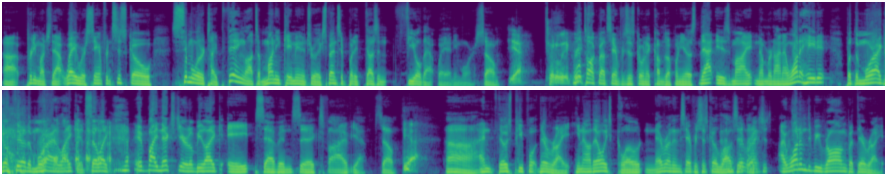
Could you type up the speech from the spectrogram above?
uh, pretty much that way. Where San Francisco, similar type thing, lots of money came in, it's really expensive, but it doesn't feel that way anymore. So Yeah. Totally agree. we'll talk about San Francisco when it comes up on your list. That is my number nine. I want to hate it, but the more I go there, the more I like it. So like, if by next year it'll be like eight, seven, six, five, yeah. So yeah. Ah, and those people, they're right. You know, they always gloat, and everyone in San Francisco loves it. they're I, just, I want them to be wrong, but they're right.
